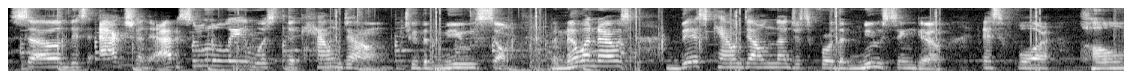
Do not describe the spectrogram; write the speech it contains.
So this action absolutely was the countdown to the new song. But no one knows this countdown not just for the new single, it's for whole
